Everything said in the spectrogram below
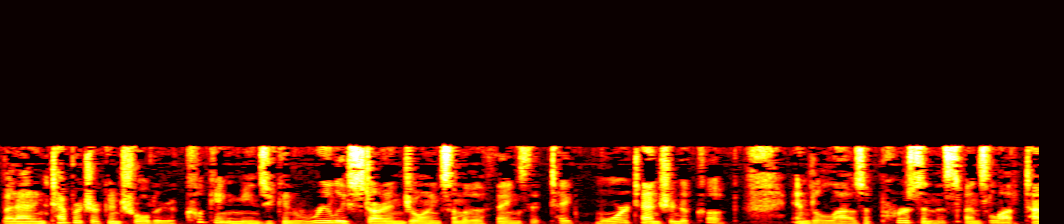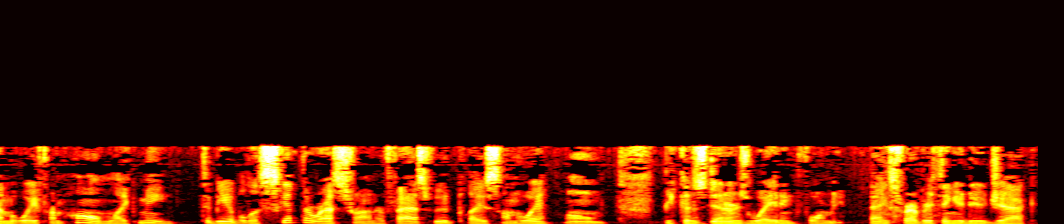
but adding temperature control to your cooking means you can really start enjoying some of the things that take more attention to cook, and it allows a person that spends a lot of time away from home, like me, to be able to skip the restaurant or fast food place on the way home because dinner's waiting for me. Thanks for everything you do, Jack.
